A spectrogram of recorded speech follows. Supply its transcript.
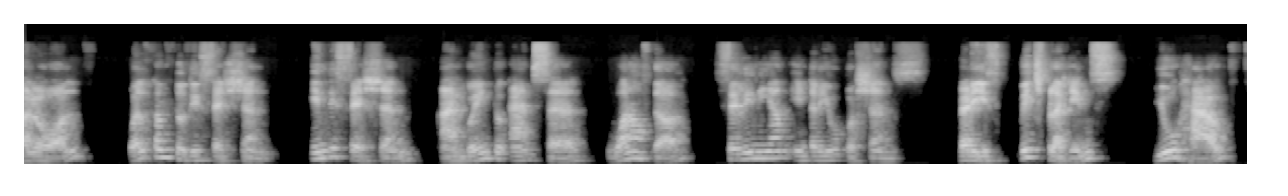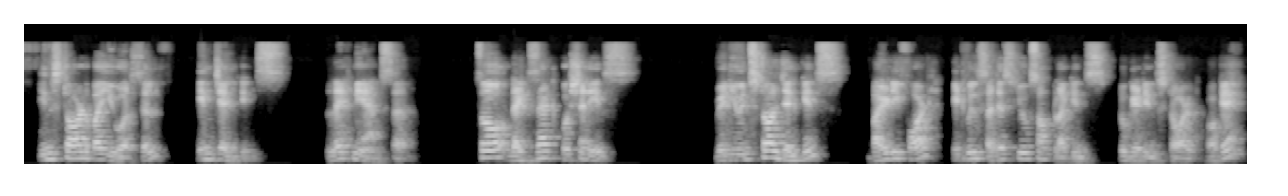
Hello all, welcome to this session. In this session, I'm going to answer one of the Selenium interview questions. That is, which plugins you have installed by yourself in Jenkins? Let me answer. So the exact question is, when you install Jenkins, by default, it will suggest you some plugins to get installed, okay?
